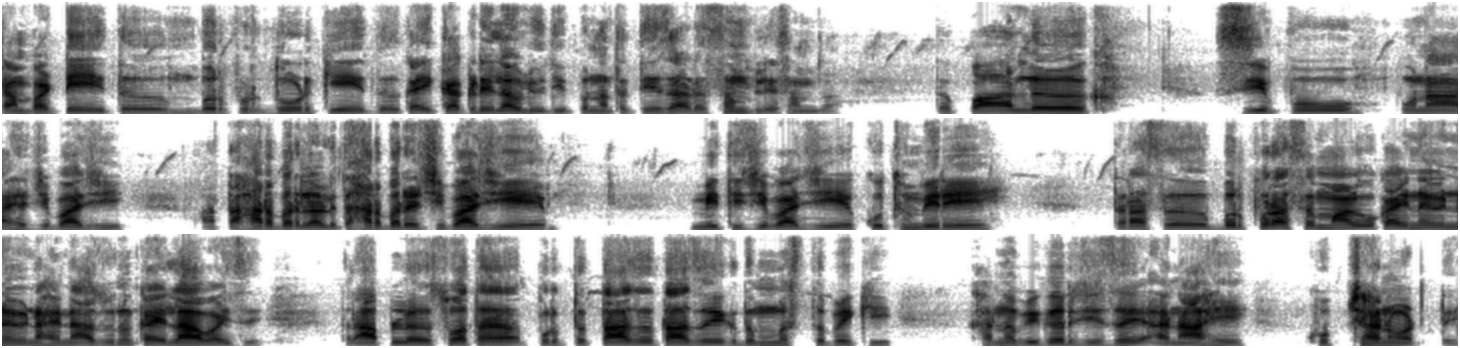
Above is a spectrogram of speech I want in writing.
टमाटे येतं भरपूर दोडके येतं काही काकडी लावली होती पण आता ते झाडं संपले समजा. तर पालक शेपू पुन्हा ह्याची भाजी. आता हरभरा लावली तर हरभऱ्याची भाजी आहे मेथीची भाजी आहे कोथिंबीर आहे. तर असं भरपूर असं माळवं काही नवीन नवीन आहे ना अजून काही लावायचं तर आपलं स्वतः पुरतं ताजं ताजं एकदम मस्तपैकी खाणं बी गरजेचं आहे आणि आहे. खूप छान वाटते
